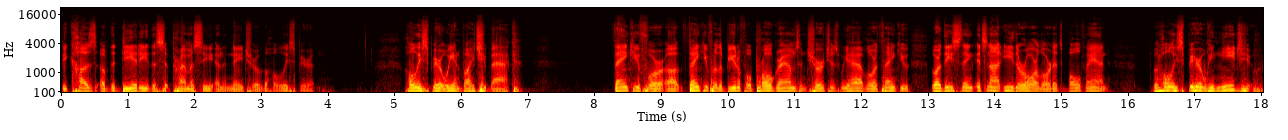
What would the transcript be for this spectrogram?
because of the deity, the supremacy, and the nature of the Holy Spirit. Holy Spirit, we invite you back. Thank you for uh, thank you for the beautiful programs and churches we have, Lord. Thank you, Lord. These things it's not either or, Lord. It's both and. But Holy Spirit, we need you.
